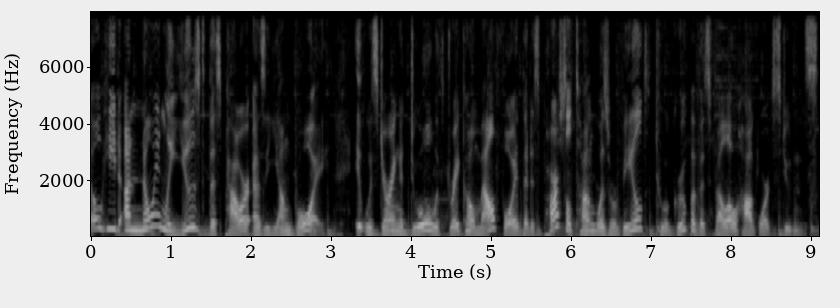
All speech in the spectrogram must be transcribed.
Though he'd unknowingly used this power as a young boy, it was during a duel with Draco Malfoy that his Parseltongue was revealed to a group of his fellow Hogwarts students.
